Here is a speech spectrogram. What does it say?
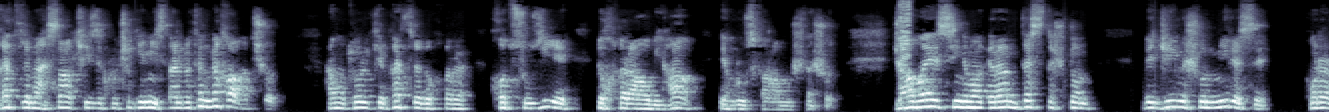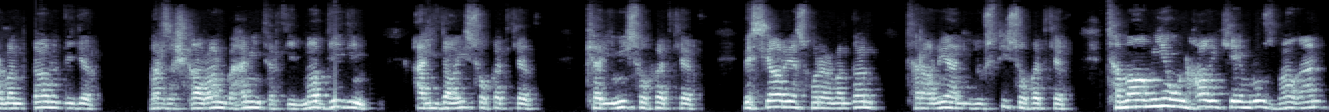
قتل محسا چیز کوچکی نیست. البته نخواهد شد. همونطوری که قتل دختر خودسوزی دختر آبی ها امروز فراموش نشد. جامعه سینماگران دستشون به جیبشون می‌رسه. هنرمندان دیگر ورزشکاران به همین ترتیب. ما دیدیم علیدایی صحبت کرد. کریمی صحبت کرد. بسیاری از هنرمندان ترانه علی دوستی صحبت کرد. تمامی اونهایی که امروز واقعا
